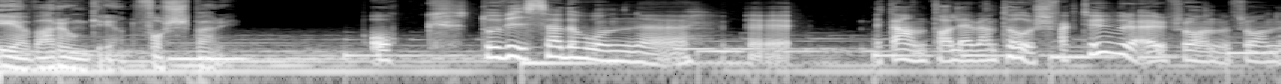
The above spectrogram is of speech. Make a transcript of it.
Eva Rundgren Forsberg. Och då visade hon eh, eh, ett antal leverantörsfakturer från, från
